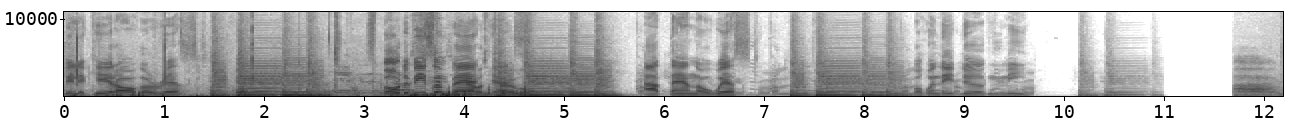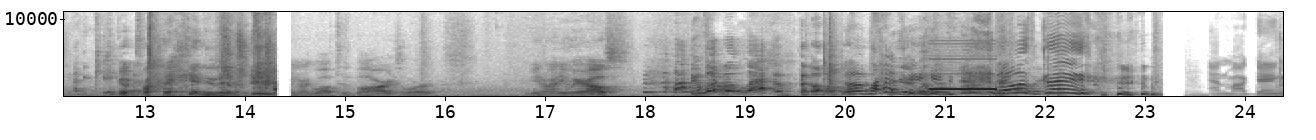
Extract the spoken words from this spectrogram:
Billy Kid, all the rest. Supposed to be some bad cats out there in the West. But when they dug me, Um, good product. I can't do this. When I go out to the bars or you know anywhere else. I want to laugh though. I'm laughing. that was good. And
